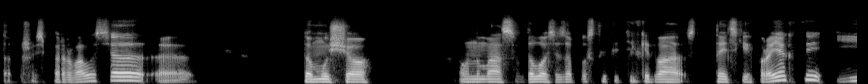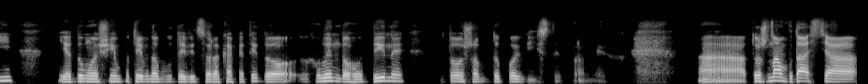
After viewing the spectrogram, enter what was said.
Так, щось перервалося, е, тому що у нас вдалося запустити тільки два студентських проєкти, і я думаю, що їм потрібно буде від 45 до хвилин до години для того, щоб доповісти про них. А, тож нам вдасться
